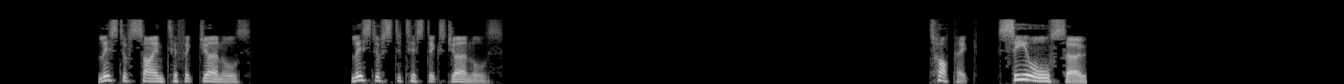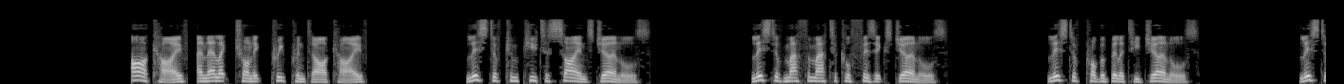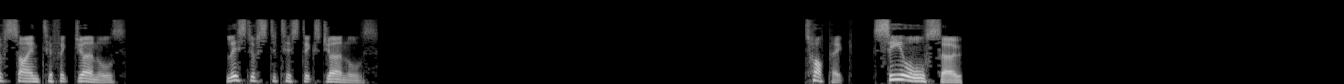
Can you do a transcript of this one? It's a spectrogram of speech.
List of scientific journals. List of statistics journals. See also. arXiv, an electronic preprint archive. List of computer science journals. List of mathematical physics journals. List of probability journals. List of scientific journals. List of statistics journals Topic. See also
